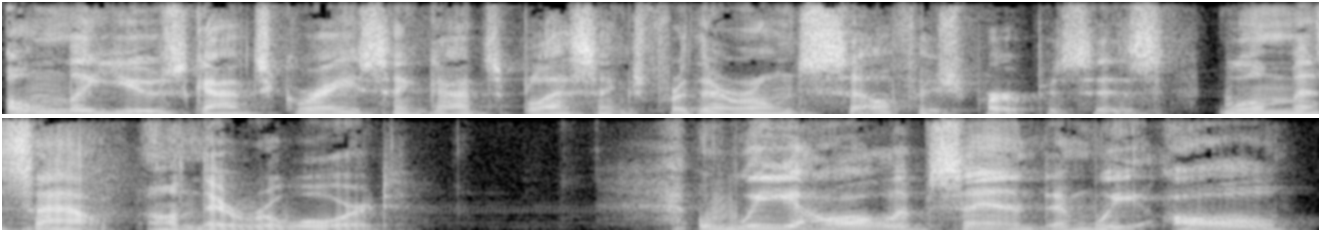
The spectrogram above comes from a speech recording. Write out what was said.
only use God's grace and God's blessings for their own selfish purposes will miss out on their reward. We all have sinned and we all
